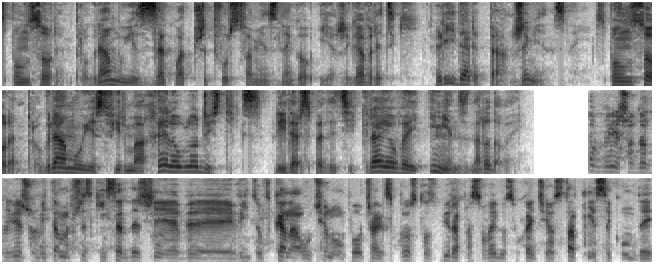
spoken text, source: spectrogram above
Sponsorem programu jest Zakład Przetwórstwa Mięsnego Jerzy Gawrycki, lider branży mięsnej. Sponsorem programu jest firma Hello Logistics, lider spedycji krajowej i międzynarodowej. Dobry wieczór, dobry wieczór. Witamy wszystkich serdecznie e, widzów kanału Ciuną po oczach z prosto z biura prasowego. Słuchajcie, ostatnie sekundy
